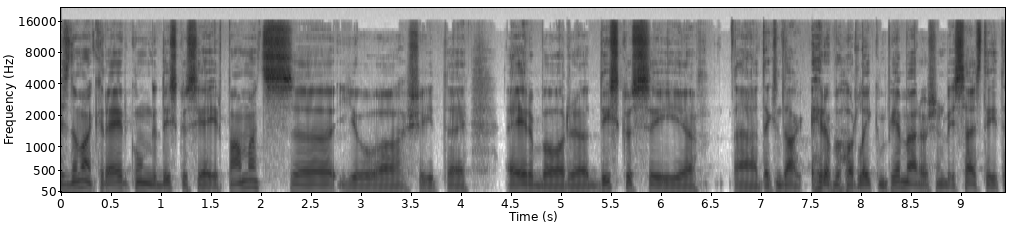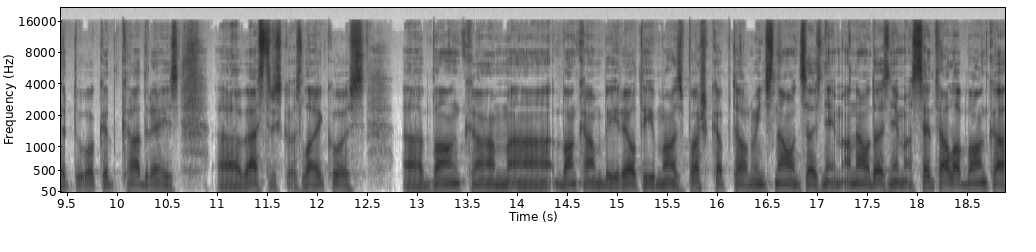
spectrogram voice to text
Es domāju, ka Reira kunga diskusija ir pamats, jo šī Eiribora diskusija tā, Eirobola likuma piemērošana bija saistīta ar to, ka kādreiz vēsturiskos laikos bankām, bankām bija relatīvi maza paškapitāla, viņas naudas aizņēma, naudu aizņēmās centrālā bankā,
